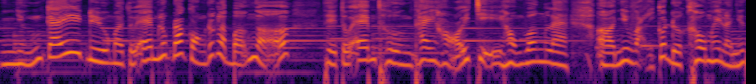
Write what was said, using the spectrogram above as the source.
Những cái điều mà tụi em lúc đó còn rất là bỡ ngỡ thì tụi em thường thay hỏi chị Hồng Vân là ờ, như vậy có được không? Hay là như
